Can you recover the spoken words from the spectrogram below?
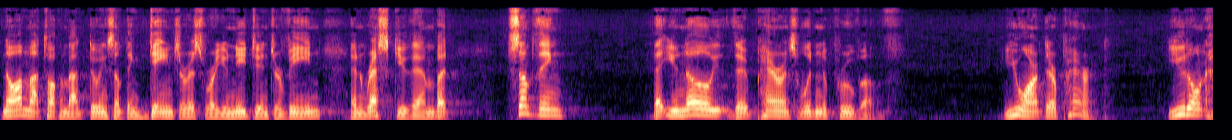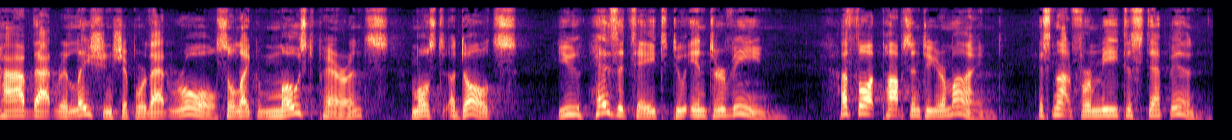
No, I'm not talking about doing something dangerous where you need to intervene and rescue them, but something that you know their parents wouldn't approve of. You aren't their parent. You don't have that relationship or that role. So, like most parents, most adults, you hesitate to intervene. A thought pops into your mind. It's not for me to step in.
